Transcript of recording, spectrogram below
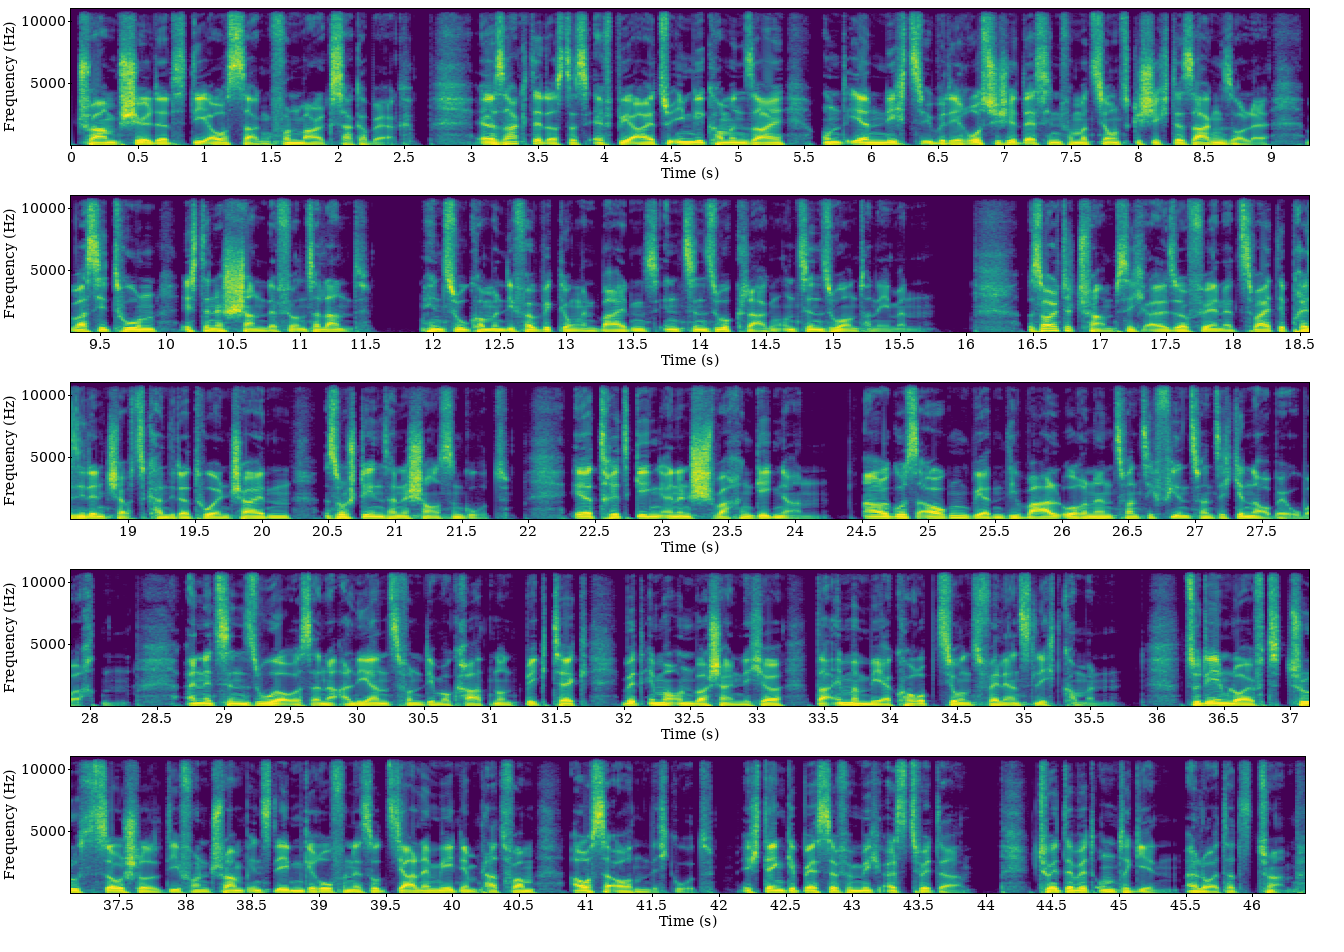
Trump schildert die Aussagen von Mark Zuckerberg. Er sagte, dass das FBI zu ihm gekommen sei und er nichts über die russische Desinformationsgeschichte sagen solle. Was sie tun, ist eine Schande für unser Land. Hinzu kommen die Verwicklungen Bidens in Zensurklagen und Zensurunternehmen. Sollte Trump sich also für eine zweite Präsidentschaftskandidatur entscheiden, so stehen seine Chancen gut. Er tritt gegen einen schwachen Gegner an. Argus-Augen werden die Wahlurnen 2024 genau beobachten. Eine Zensur aus einer Allianz von Demokraten und Big Tech wird immer unwahrscheinlicher, da immer mehr Korruptionsfälle ans Licht kommen. Zudem läuft Truth Social, die von Trump ins Leben gerufene soziale Medienplattform, außerordentlich gut. Ich denke besser für mich als Twitter. Twitter wird untergehen, erläutert Trump.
